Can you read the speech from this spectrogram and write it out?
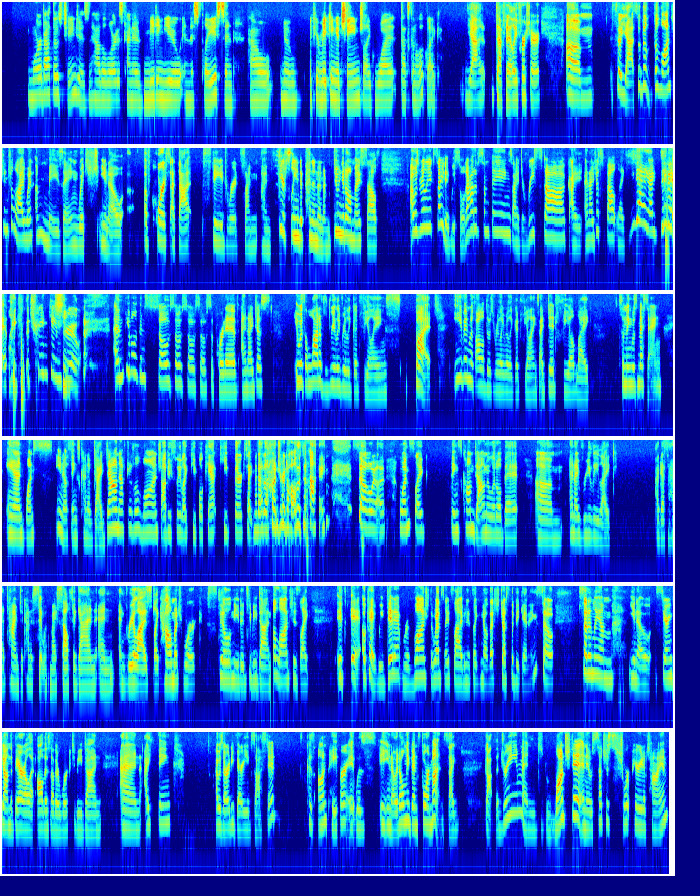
more about those changes and how the Lord is kind of meeting you in this place and how, you know, if you're making a change, like what that's going to look like. Yeah, definitely for sure. Um, so yeah, so the the launch in July went amazing, which, you know, of course at that stage where it's I'm I'm fiercely independent and I'm doing it all myself. I was really excited. We sold out of some things. I had to restock. I and I just felt like, yay, I did it. Like the dream came true. and people have been so so so so supportive and I just it was a lot of really really good feelings, but even with all of those really really good feelings, I did feel like something was missing. And once, you know, things kind of died down after the launch, obviously, like people can't keep their excitement at 100 all the time. so uh, once like things calmed down a little bit, um, and I really like, I guess I had time to kind of sit with myself again and and realize like how much work still needed to be done. The launch is like it's it. Okay, we did it. We're launched. The website's live, and it's like no, that's just the beginning. So suddenly I'm, you know, staring down the barrel at all this other work to be done and I think I was already very exhausted because on paper it was, you know, it only been four months. I got the dream and launched it, and it was such a short period of time.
